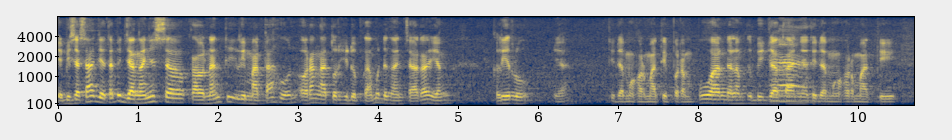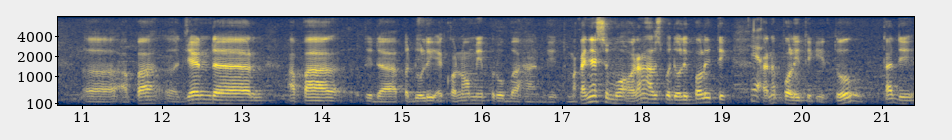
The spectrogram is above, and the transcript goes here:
Ya bisa saja, tapi jangan nyesel kalau nanti lima tahun orang ngatur hidup kamu dengan cara yang keliru, ya. Tidak menghormati perempuan dalam kebijakannya, tidak menghormati eh, apa eh, gender, apa tidak peduli ekonomi perubahan gitu. Makanya semua orang harus peduli politik Ya. karena politik itu tadi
